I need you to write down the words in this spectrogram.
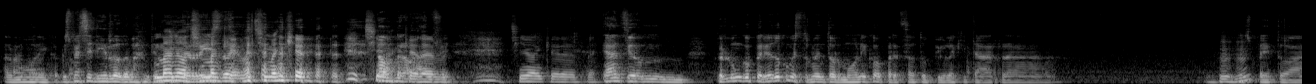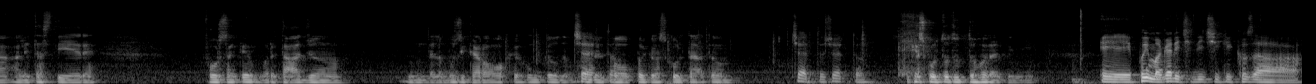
armonico. Mi spiace dirlo davanti Ma al no, ci, chitarrista. manche- ma ci mancherebbe. ci No, mancherebbe. anzi, ci mancherebbe. E anzi, mh, per lungo periodo come strumento armonico ho apprezzato più la chitarra Mhm. rispetto a- alle tastiere, forse anche un retaggio della musica rock, comunque o del Certo. pop che ho ascoltato Certo, certo. e che ascolto tuttora. Quindi. E poi magari ci dici che cosa,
